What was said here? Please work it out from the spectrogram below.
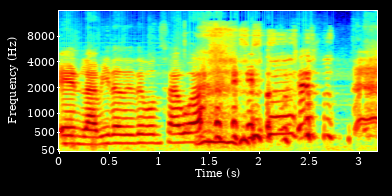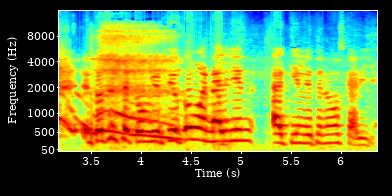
en la vida de Devon Sawa. entonces, entonces se convirtió como en alguien a quien le tenemos cariño.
